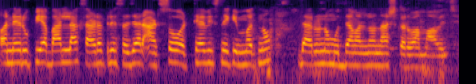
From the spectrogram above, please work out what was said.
અને રૂપિયા બાર લાખ સાડત્રીસ હજાર આઠસો અઠ્યાવીસની કિંમતનો દારૂનો મુદ્દામાલનો નાશ કરવામાં આવેલ છે.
